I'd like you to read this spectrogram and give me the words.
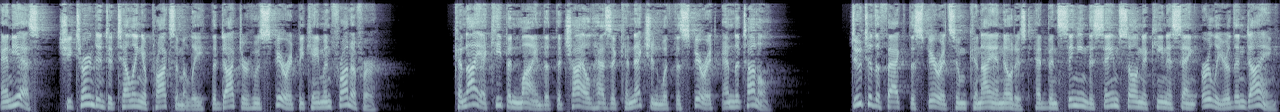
And yes, she turned into telling approximately the doctor whose spirit became in front of her. Kanaya keep in mind that the child has a connection with the spirit and the tunnel. Due to the fact the spirits whom Kanaya noticed had been singing the same song Akina sang earlier than dying.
